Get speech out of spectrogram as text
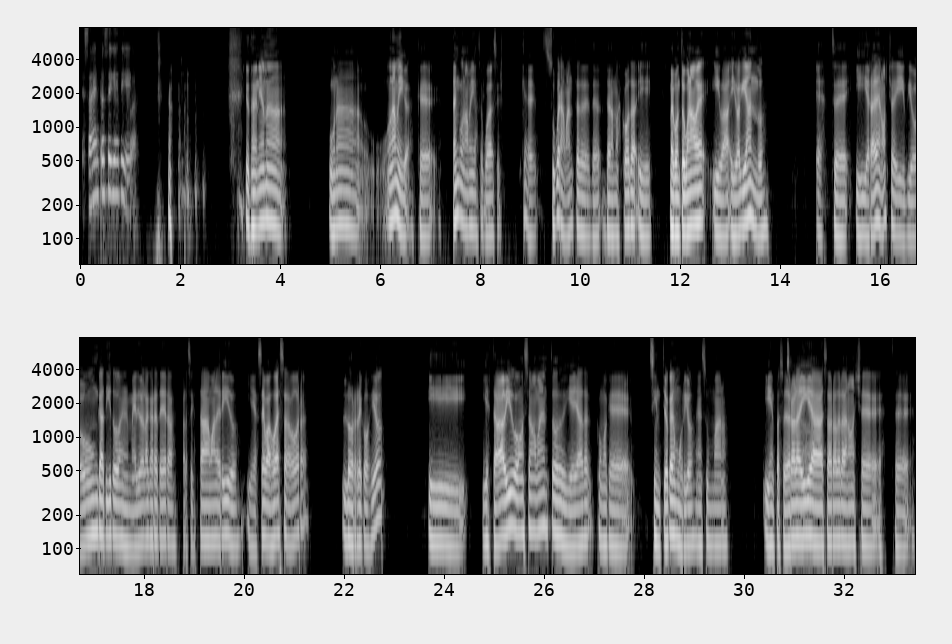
Esa gente sigue viva. Yo tenía una, una, una amiga que. Tengo una amiga, se puede decir, que es súper amante de, de, la mascota y me contó que una vez iba, iba guiando Este, y era de noche y vio un gatito en el medio de la carretera, parece que estaba mal herido, y ella se bajó a esa hora, lo recogió y, y estaba vivo en ese momento y ella como que sintió que murió en sus manos. Y empezó a llorar ahí a esa hora de la noche, este,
